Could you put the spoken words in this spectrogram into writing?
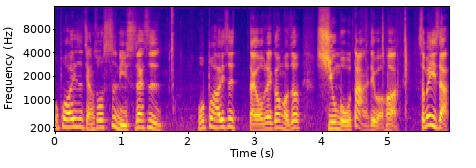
我不好意思讲，说是你实在是，我不好意思带我们的刚好说修某大对吧？哈，什么意思啊？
